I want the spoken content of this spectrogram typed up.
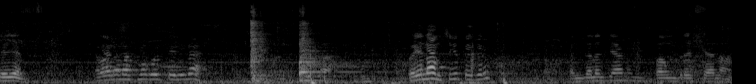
Yan yan. Wala na mas makulit kayo na. O yan, Nam. Sige, pwede rin. Tanggalan dyan. Pang brush yan. ah.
